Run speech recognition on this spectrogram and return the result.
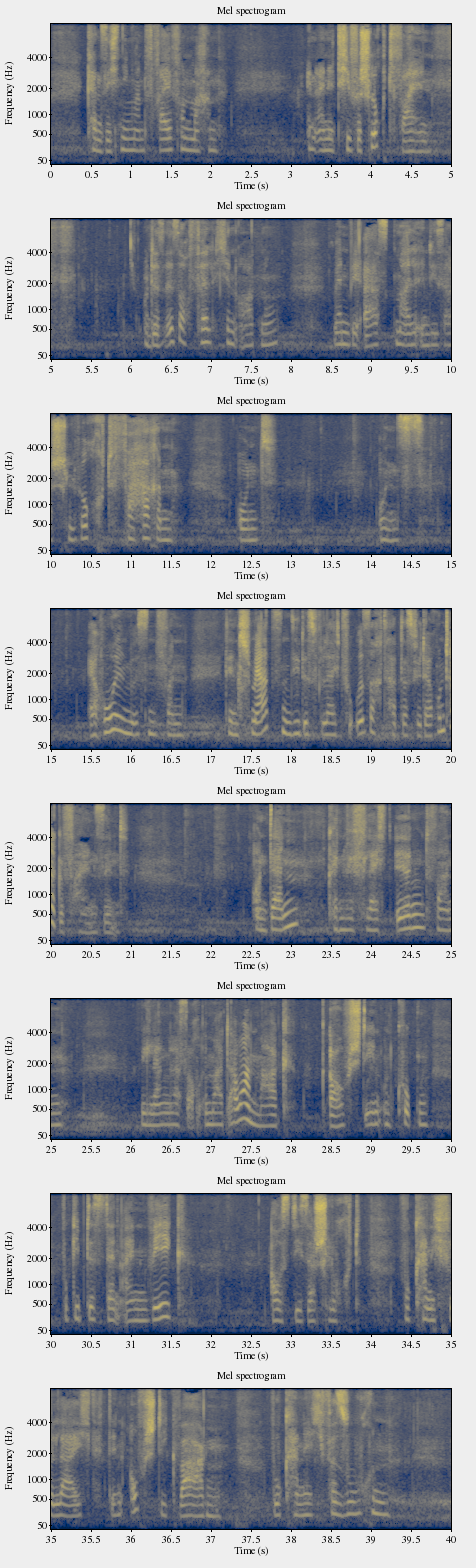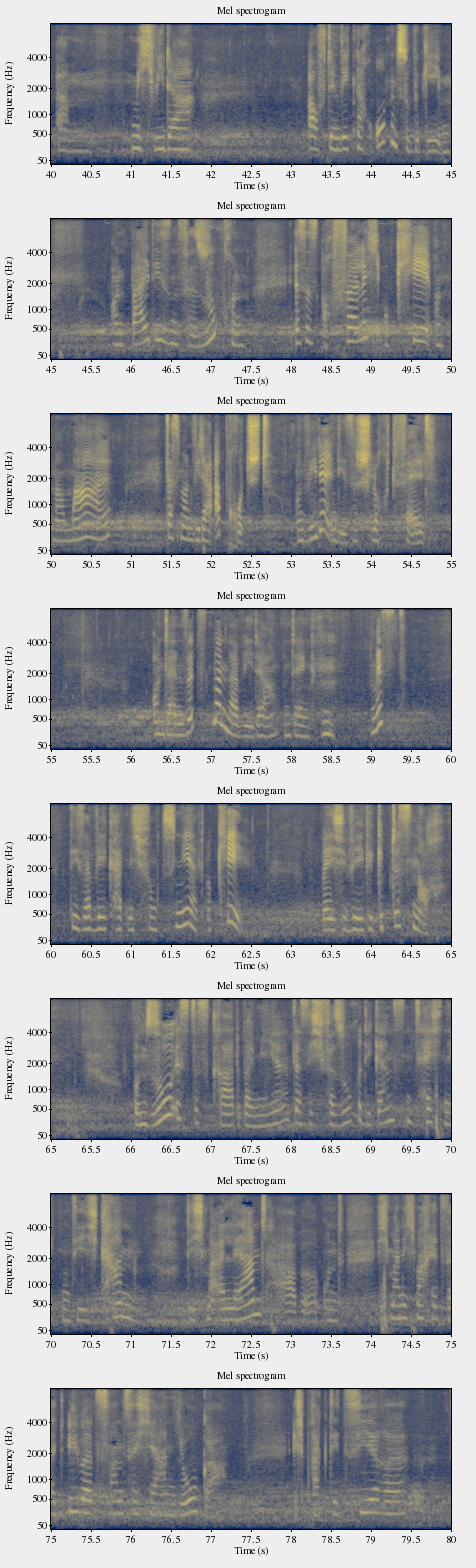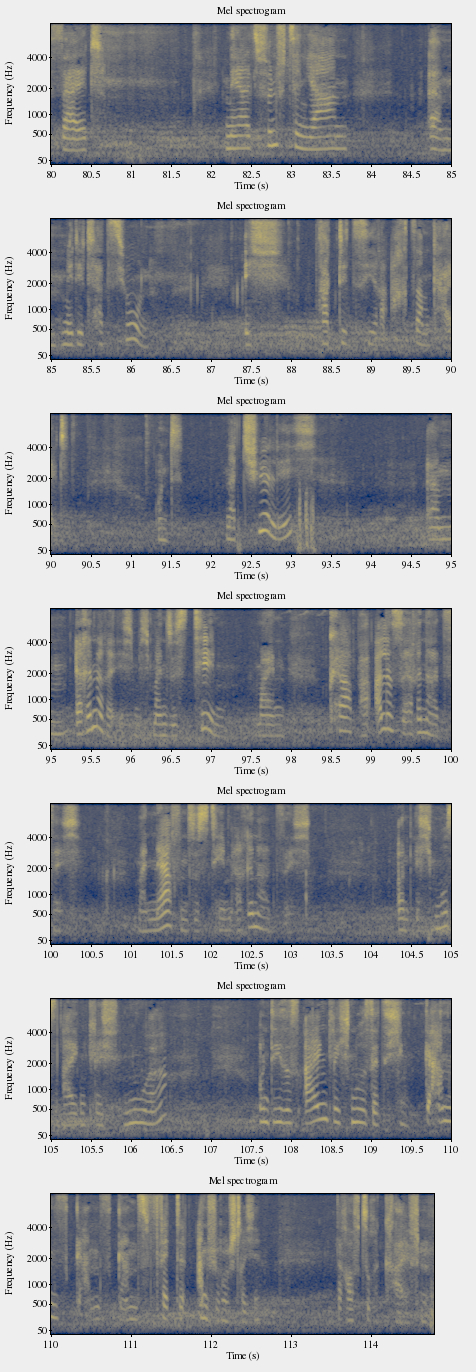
kann sich niemand frei von machen, in eine tiefe Schlucht fallen. Und es ist auch völlig in Ordnung, wenn wir erstmal in dieser Schlucht verharren und uns erholen müssen von den Schmerzen, die das vielleicht verursacht hat, dass wir da runtergefallen sind. Und dann können wir vielleicht irgendwann, wie lange das auch immer dauern mag, aufstehen und gucken, wo gibt es denn einen Weg aus dieser Schlucht? Wo kann ich vielleicht den Aufstieg wagen? Wo kann ich versuchen, ähm, mich wieder auf den Weg nach oben zu begeben. Und bei diesen Versuchen ist es auch völlig okay und normal, dass man wieder abrutscht und wieder in diese Schlucht fällt. Und dann sitzt man da wieder und denkt, hm, Mist, dieser Weg hat nicht funktioniert. Okay, welche Wege gibt es noch? Und so ist es gerade bei mir, dass ich versuche, die ganzen Techniken, die ich kann, die ich mal erlernt habe. Und ich meine, ich mache jetzt seit über 20 Jahren Yoga. Ich praktiziere seit mehr als 15 Jahren ähm, Meditation. Ich praktiziere Achtsamkeit. Und natürlich ähm, erinnere ich mich, mein System, mein Körper, alles erinnert sich. Mein Nervensystem erinnert sich. Und ich muss eigentlich nur, und dieses eigentlich nur setze ich in ganz, ganz, ganz fette Anführungsstriche, darauf zurückgreifen.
